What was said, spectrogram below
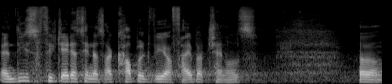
And these three data centers are coupled via fiber channels. Uh,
